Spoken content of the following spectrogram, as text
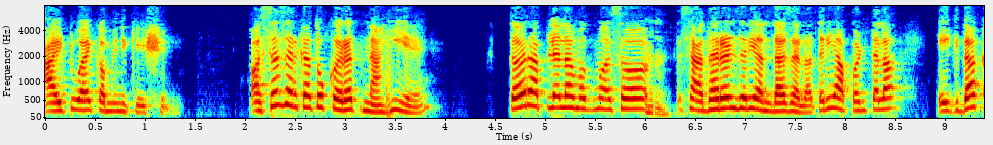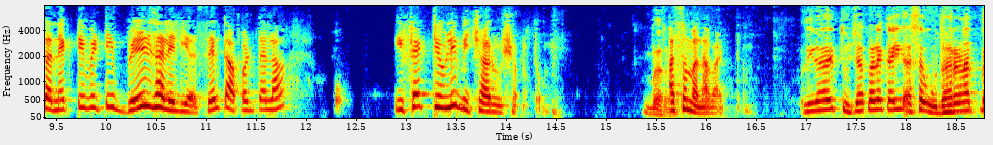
eye to eye communication असं जर का तो करत नाहीये तर आपल्याला मग मग असं साधारण जरी अंदाज आला तरी आपण त्याला एकदा कनेक्टिव्हिटी बिल्ड झालेली असेल तर आपण त्याला इफेक्टिव्हली विचारू शकतो. असं मला वाटतं. लीना तुझ्याकडे काही असं उदाहरणात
